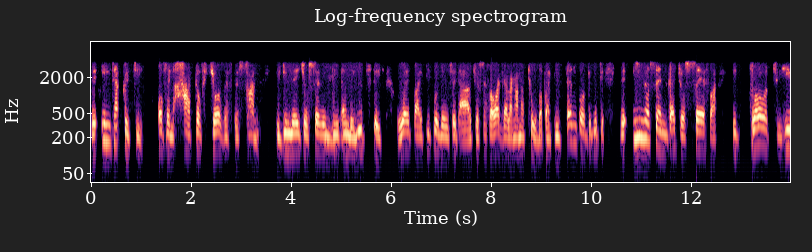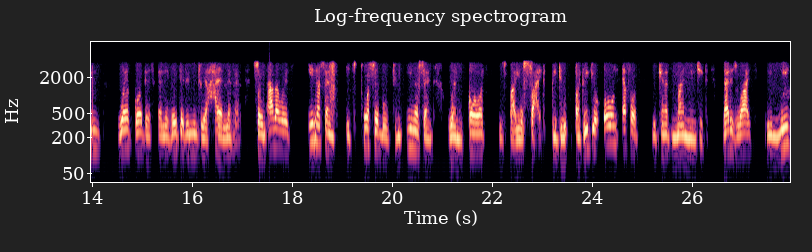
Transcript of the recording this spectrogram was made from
the integrity of an heart of Joseph, the son, between the age of 17 and the youth stage, whereby people they said, ah, Joseph, wadlala ngamathuba. But we thank God the innocent ka Joseph, it brought to him where God has elevated him into a higher level. So in other words, innocent, it's possible to be innocent when God is by your side. But with your own effort, you cannot manage it. That is why we need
